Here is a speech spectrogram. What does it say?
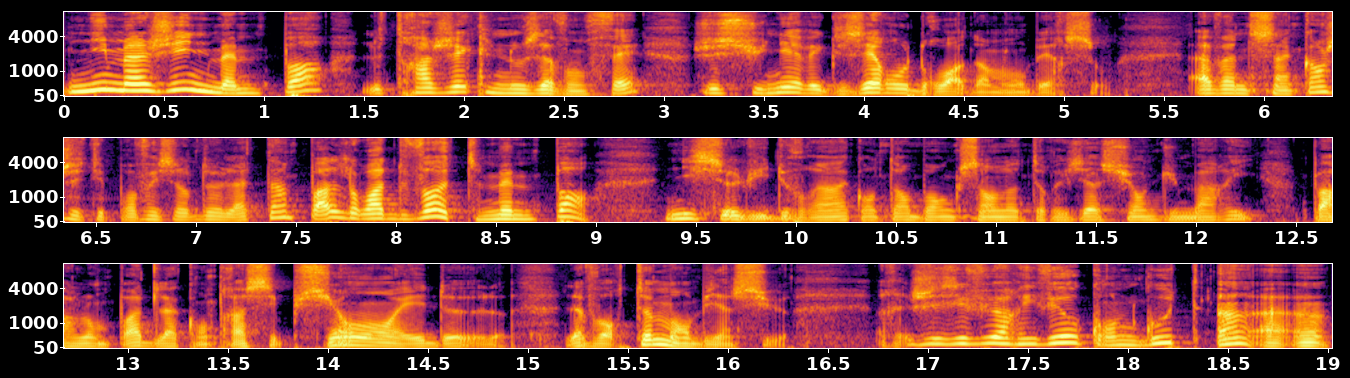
n'imaginent même pas le trajet que nous avons fait. Je suis née avec zéro droit dans mon berceau. À 25 ans, j'étais professeur de latin, pas le droit de vote, même pas, ni celui d'ouvrir un compte en banque sans l'autorisation du mari. Parlons pas de la contraception et de l'avortement, bien sûr. Je les ai vus arriver au compte-goutte un à un.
